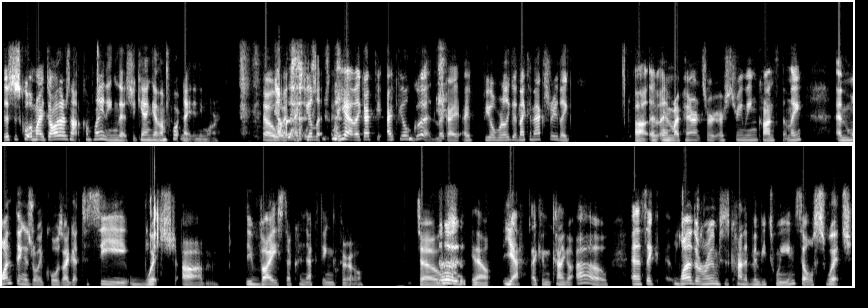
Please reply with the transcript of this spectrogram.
this is cool. And my daughter's not complaining that she can't get on Fortnite anymore. So Yeah, I, I feel like, yeah, like I feel, I feel good. Like I, I feel really good, and I can actually like, uh, and, and my parents are, are streaming constantly. And one thing is really cool is I get to see which um, device they're connecting through. So Mm, you know, yeah, I can kind of go, oh, and it's like one of the rooms is kind of in between, so it'll switch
